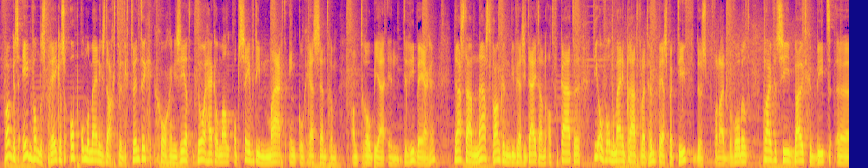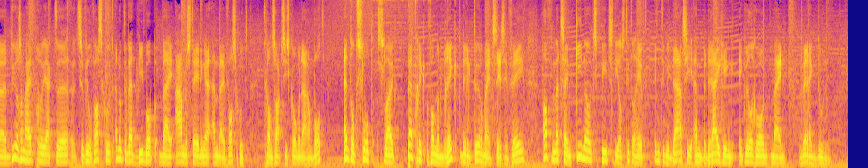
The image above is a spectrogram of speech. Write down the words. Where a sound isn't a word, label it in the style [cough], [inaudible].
Frank is een van de sprekers op Ondermijningsdag 2020, georganiseerd door Hekkelman op 17 maart in congrescentrum Antropia in Driebergen. Daar staan naast Frank een diversiteit aan advocaten die over ondermijning praten vanuit hun perspectief. Dus vanuit bijvoorbeeld privacy, buitengebied, uh, duurzaamheidsprojecten, civiel vastgoed en ook de wet Bibop bij aanbestedingen en bij vastgoedtransacties komen daar aan bod. En tot slot sluit Patrick van den Brik, directeur bij het CCV, af met zijn keynote speech die als titel heeft Intimidatie en bedreiging. Ik wil gewoon mijn werk doen.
